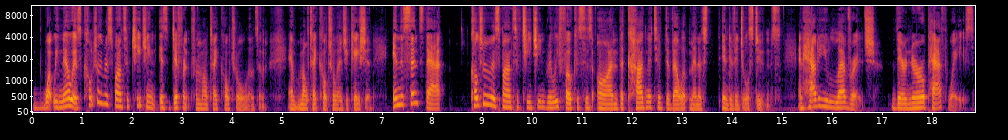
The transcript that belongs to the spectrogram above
what we know is culturally responsive teaching is different from multiculturalism and multicultural education in the sense that culturally responsive teaching really focuses on the cognitive development of individual students. And how do you leverage their neural pathways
